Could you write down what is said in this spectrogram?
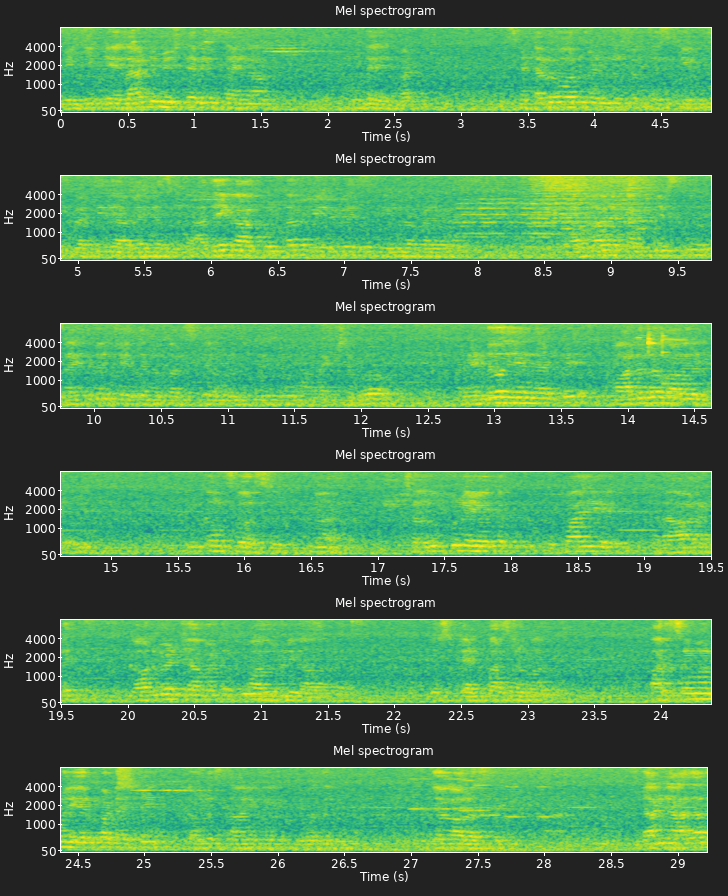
మీకు ఇంకా ఎలాంటి మిషనరీస్ అయినా ఉంటాయి. బట్ సెంట్రల్ గవర్నమెంట్ నుంచి వచ్చే స్కీమ్స్ ప్రతిదీ అవేర్నెస్ ఉంది. అదే కాకుండా వేరు వేరు స్కీమ్ల పైన చదువుకున్న యువతకు ఉపాధి రావాలంటే గవర్నమెంట్ జాబ్ అంటే పాజిబిలిటీ కావాలి జస్ట్ టెన్ పర్సెంట్ మాత్రం. పరిశ్రమలు ఏర్పాటైతే ఇక్కడ స్థానిక యువతకు ఉద్యోగాలు వస్తాయి. దాని ఆధార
